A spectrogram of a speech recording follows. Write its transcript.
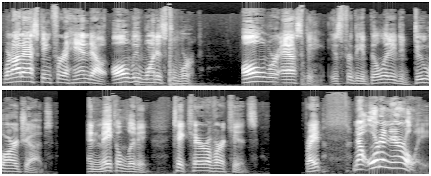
we're not asking for a handout. All we want is to work. All we're asking is for the ability to do our jobs and make a living, take care of our kids, right? Now, ordinarily,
